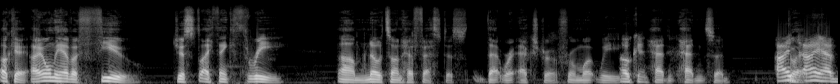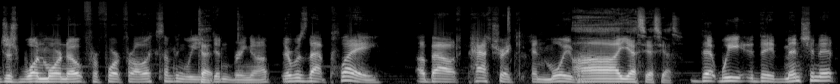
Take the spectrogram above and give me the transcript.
Okay, I only have a few, just I think three um, notes on Hephaestus that were extra from what we okay. hadn't hadn't said. I, I have just one more note for Fort Frolic, something we okay. didn't bring up. There was that play about Patrick and Moira. Ah, uh, yes, yes, yes. That we they mention it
